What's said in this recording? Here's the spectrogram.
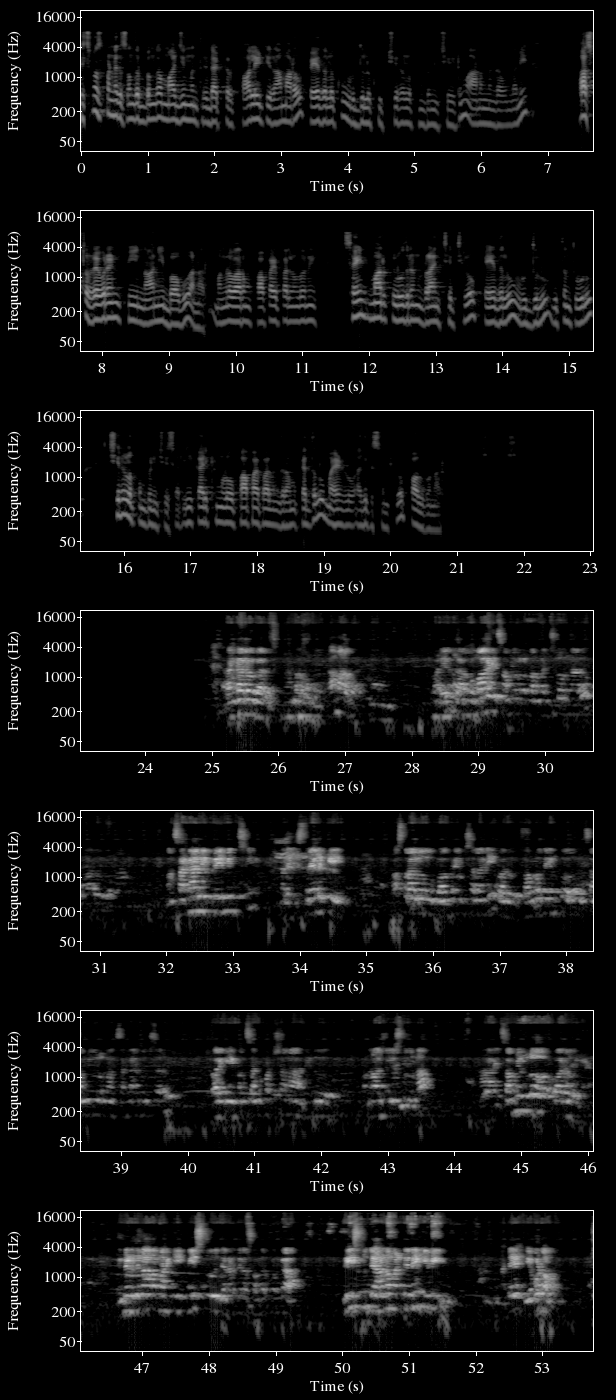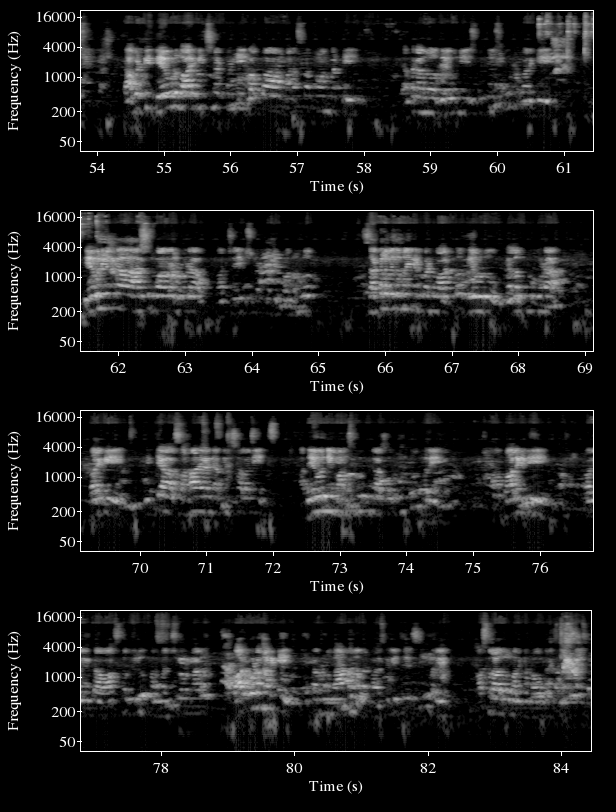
Christmas పండుగ సందర్భంగా మాజీ మంత్రి డాక్టర్ పాలేటి రామారావు పేదలకు వృద్ధులకు చీరల పంపిణీ చేయడం ఆనందంగా ఉందని pastor reverend P Nani Babu అన్నారు. మంగళవారం పాపాయపాలెంలోని సెయింట్ మార్క్ లూథరన్ బ్రాంచ్ చర్చిలో పేదలు వృద్ధులు వితంతువులు చీరల పంపిణీ చేశారు. ఈ కార్యక్రమంలో పాపాయపాలెం గ్రామ పెద్దలు మహిళలు అధిక సంఖ్యలో పాల్గొన్నారు. రంగారావు గారు. రామారావు గారు. వారి యొక్క కుమారుడి సమయంలో మన మధ్యలో ఉన్నారు. వారు మన సంఘాన్ని ప్రేమించి మరి స్త్రీలకి వస్త్రాలు బహుకరించాలని వారు సహృదయంతో ఈ సమయంలో మన సంఘానికి ఉంచారు వారికి మన సంఘపక్షాన పక్షాన వందనాలు చెల్లిస్తున్నా. ఆ, ఈ సమయంలో వారు నిన్నటి దినాల మనకి క్రీస్తు జన్మదిన సందర్భంగా క్రీస్తు జననం అంటేనే గివింగ్ అంటే ఇవ్వడం. కాబట్టి దేవుడు వారికి ఇచ్చినటువంటి గొప్ప మనస్తత్వం బట్టి ఎంతగానో దేవుని స్థుతిస్తూ వారికి దేవుని యొక్క ఆశీర్వాదాలు కూడా వారు చేయించినటువంటి పనుల్లో సకల విధమైనటువంటి వాటిలో దేవుడు ఎల్లప్పుడూ కూడా వారికి నిత్య సహాయాన్ని అందించాలని ఆ దేవుణ్ణి మనస్ఫూర్తిగా కోరుకుంటూ మరి ఆ వారి యొక్క వాస్తవ్యులు మన మధ్యలో ఉన్నారు. వారు కూడా మనకి తన రెండు మాటలు తెలియజేసి మరి వస్త్రాలు మనకి బహుకరిస్తున్నారు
